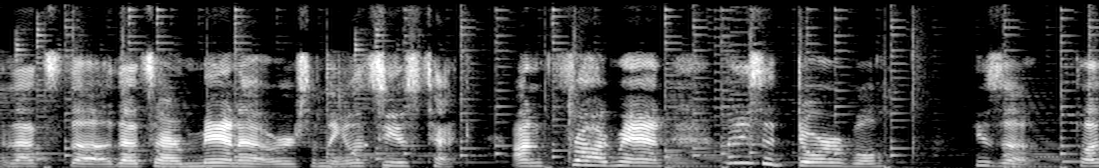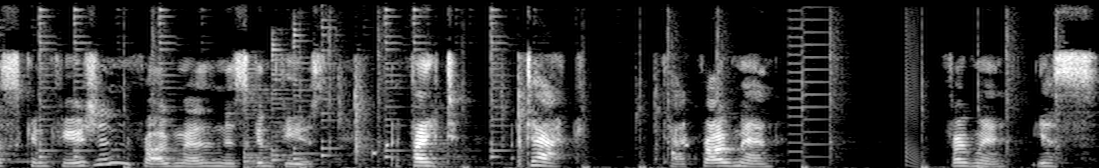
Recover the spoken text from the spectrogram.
And that's the that's our mana or something. Let's use tech on Frogman. Oh, he's adorable. He's a plus confusion. Frogman is confused. I fight. Attack. Attack Frogman. Frogman. Yes.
